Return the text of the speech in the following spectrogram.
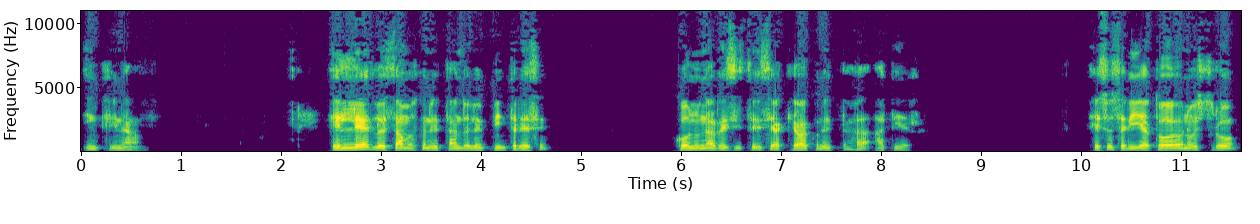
inclinado. El LED lo estamos conectando en el pin 13 con una resistencia que va conectada a tierra. Eso sería todo nuestro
